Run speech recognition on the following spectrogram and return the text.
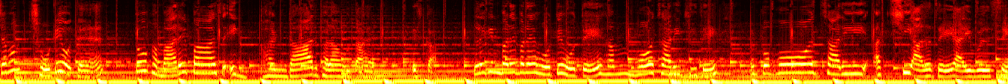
जब हम छोटे होते हैं तो हमारे पास एक भंडार भरा होता है, इसका। लेकिन बड़े बड़े होते होते हम बहुत सारी चीज़ें और बहुत सारी अच्छी आदतें आई विल से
